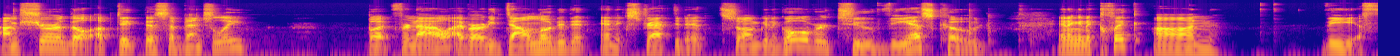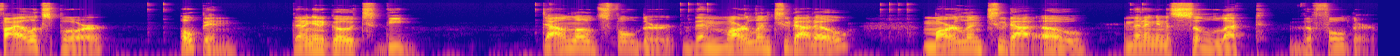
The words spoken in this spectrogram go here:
I'm sure they'll update this eventually, but for now, I've already downloaded it and extracted it. So I'm going to go over to VS Code and I'm going to click on the File Explorer, Open. Then I'm going to go to the Downloads folder, then Marlin 2.0, Marlin 2.0, and then I'm going to select the folder.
